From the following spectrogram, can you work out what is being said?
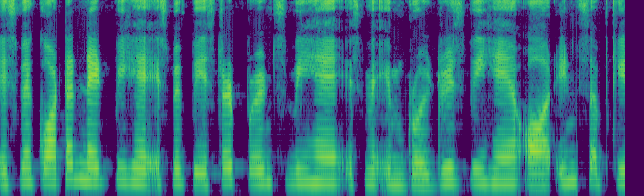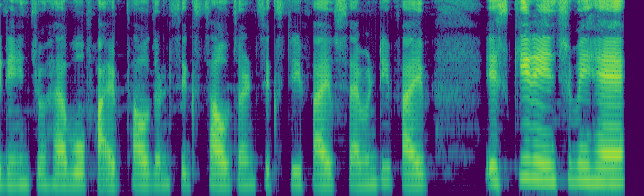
इसमें कॉटन नेट भी है, इसमें पेस्टर प्रिंट्स भी हैं, इसमें एम्ब्रॉयड्रीज भी हैं और इन सब की रेंज जो है वो five thousand six thousand sixty five seventy five इसकी रेंज में है।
